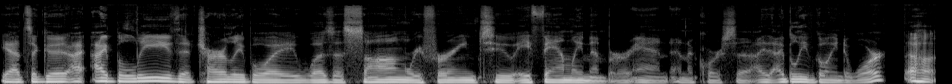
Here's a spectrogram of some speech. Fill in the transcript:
Yeah, it's a good. I, I believe that Charlie Boy was a song referring to a family member, and and of course, uh, I, I believe going to war. uh-huh.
